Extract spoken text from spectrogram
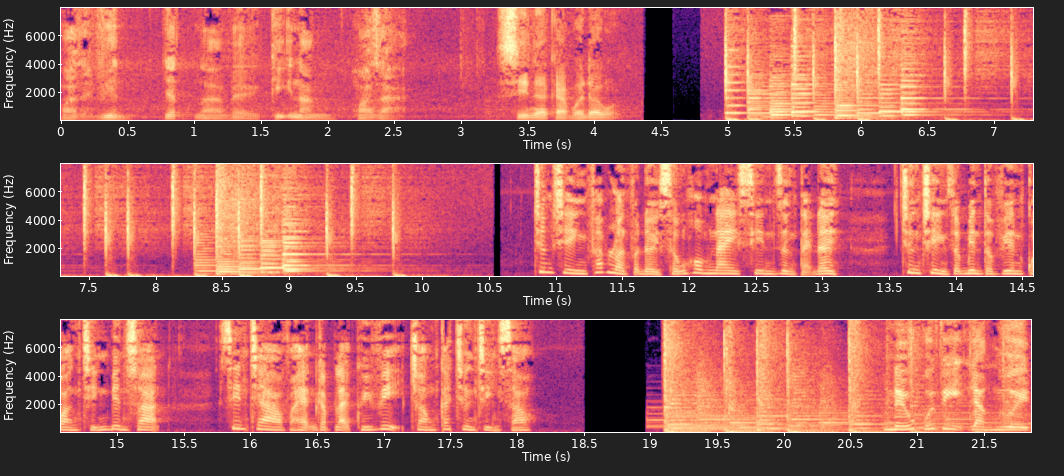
hòa giải viên nhất là về kỹ năng hòa giải xin cảm ơn ông Chương trình Pháp luật và đời sống hôm nay xin dừng tại đây. Chương trình do biên tập viên Quang Chính biên soạn. Xin chào và hẹn gặp lại quý vị trong các chương trình sau. Nếu quý vị là người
